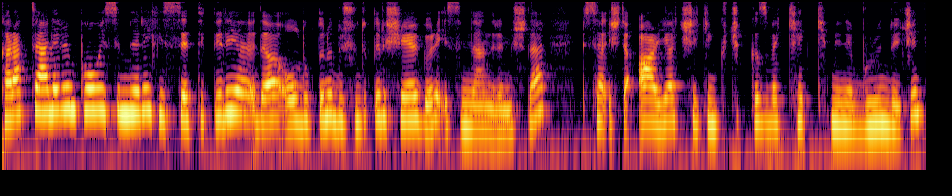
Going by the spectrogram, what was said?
Karakterlerin Poe isimleri hissettikleri ya da olduklarını düşündükleri şeye göre isimlendirilmişler. Mesela işte Arya çirkin küçük kız ve Cat kimliğine büründüğü için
